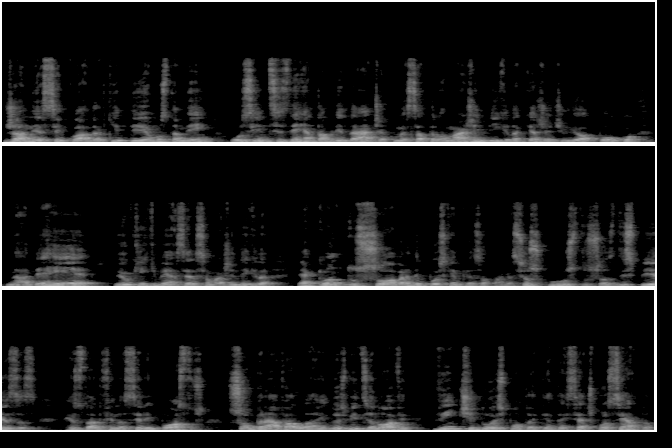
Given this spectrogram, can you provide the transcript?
Já nesse quadro aqui temos também os índices de rentabilidade, a começar pela margem líquida que a gente viu há pouco na DRE. E o que, que vem a ser essa margem líquida? É quanto sobra depois que a empresa paga seus custos, suas despesas, resultado financeiro, impostos, sobrava lá em 2019 22,87%.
